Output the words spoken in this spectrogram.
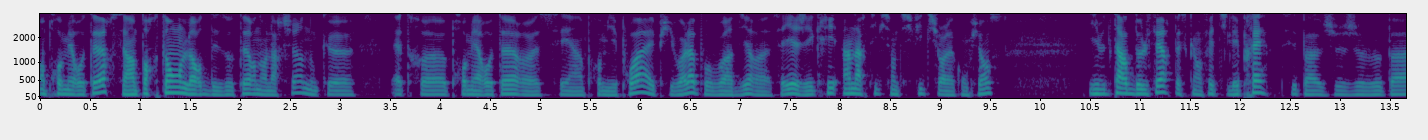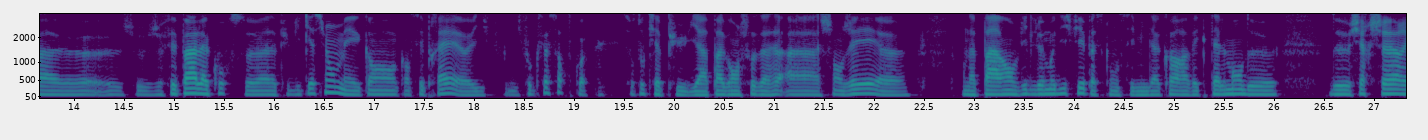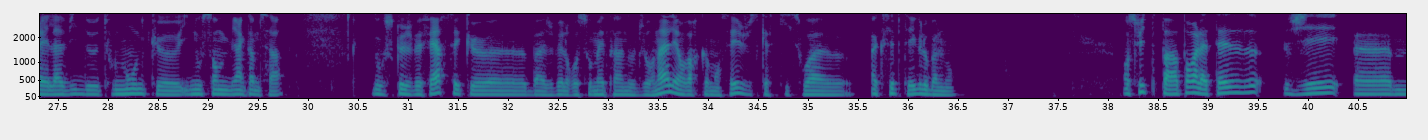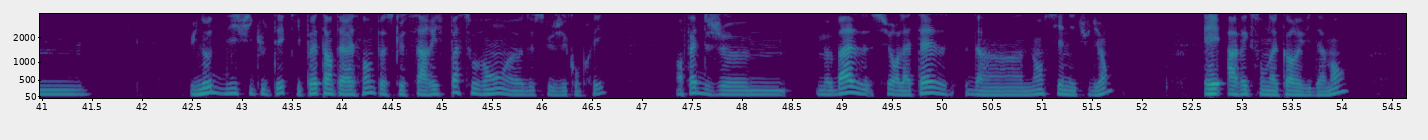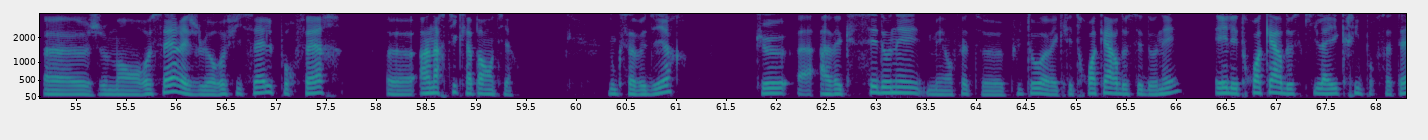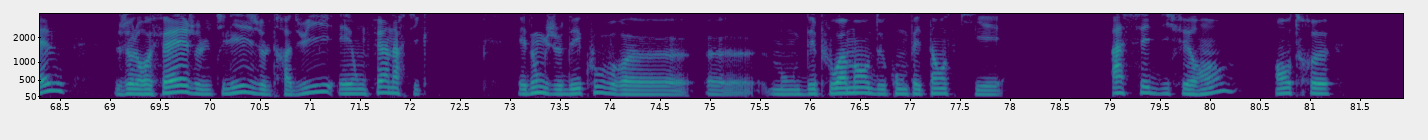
en premier auteur. C'est important l'ordre des auteurs dans la recherche, donc euh, être premier auteur, c'est un premier poids, et puis voilà, pouvoir dire, ça y est, j'ai écrit un article scientifique sur la confiance il me tarde de le faire parce qu'en fait il est prêt. C'est pas, je, je veux pas, euh, je, fais pas la course euh, à la publication, mais quand, c'est prêt, euh, il, faut que ça sorte quoi. Surtout qu'il y a pas grand chose à, changer. on n'a pas envie de le modifier parce qu'on s'est mis d'accord avec tellement de, de chercheurs et l'avis de tout le monde qu'il nous semble bien comme ça. Donc ce que je vais faire, c'est que bah, je vais le resoumettre à un autre journal et on va recommencer jusqu'à ce qu'il soit accepté globalement. Ensuite, par rapport à la thèse, j'ai une autre difficulté qui peut être intéressante parce que ça arrive pas souvent de ce que j'ai compris. En fait, je me base sur la thèse d'un ancien étudiant et avec son accord évidemment. je m'en resserre et je le reficelle pour faire un article à part entière. Donc ça veut dire que avec ces données, mais en fait plutôt avec les trois quarts de ces données et les trois quarts de ce qu'il a écrit pour sa thèse, je le refais, je l'utilise, je le traduis et on fait un article. Et donc je découvre mon déploiement de compétences qui est assez différent entre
